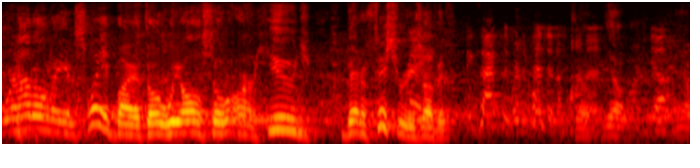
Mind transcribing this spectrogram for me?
We're not only enslaved by it, though, we also are huge beneficiaries of it. Exactly, we're dependent upon So, it. yeah. Yeah. Yeah.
